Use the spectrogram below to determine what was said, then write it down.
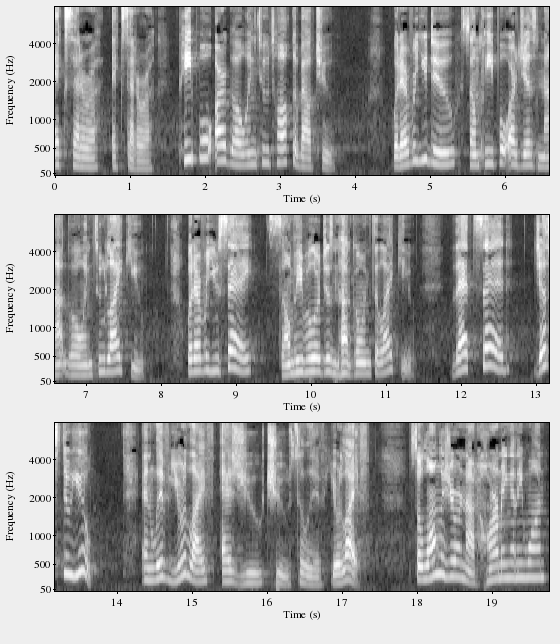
etc., etc., people are going to talk about you. Whatever you do, some people are just not going to like you. Whatever you say, some people are just not going to like you. That said, just do you and live your life as you choose to live your life. So long as you're not harming anyone,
